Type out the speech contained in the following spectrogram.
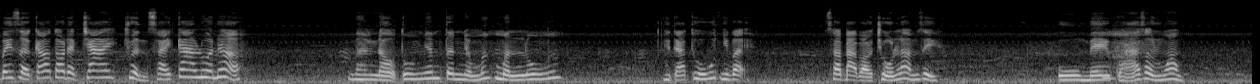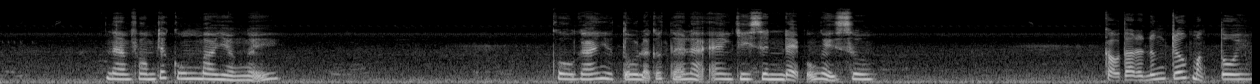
Bây giờ cao to đẹp trai Chuẩn xoái ca luôn hả? Ban đầu tôi nhắm tin vào mắt mình luôn á. Người ta thu hút như vậy. Sao bà bỏ trốn làm gì? U mê quá rồi đúng không? Nam Phong chắc cũng bao giờ nghĩ. Cô gái như tôi lại có thể là An Chi xinh đẹp của ngày xưa. Cậu ta đã đứng trước mặt tôi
